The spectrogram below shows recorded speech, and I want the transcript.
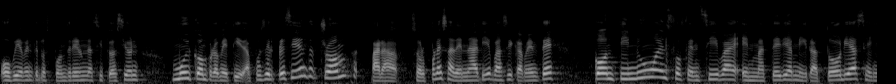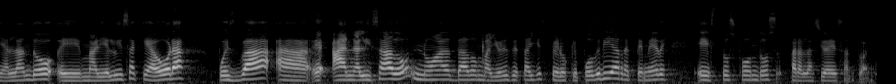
obviamente los pondría en una situación muy comprometida. Pues el presidente Trump, para sorpresa de nadie, básicamente continúa en su ofensiva en materia migratoria, señalando eh, María Luisa que ahora pues va a, eh, analizado, no ha dado mayores detalles, pero que podría retener estos fondos para la ciudad de Santuario.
